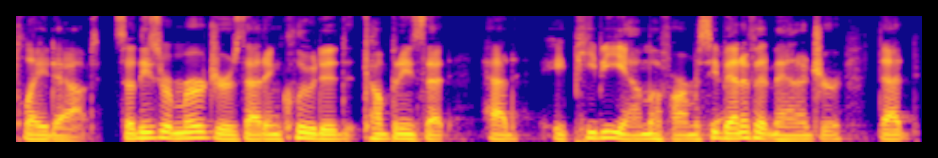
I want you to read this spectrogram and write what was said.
played out. So these were mergers that included companies that had a PBM, a pharmacy benefit manager, that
